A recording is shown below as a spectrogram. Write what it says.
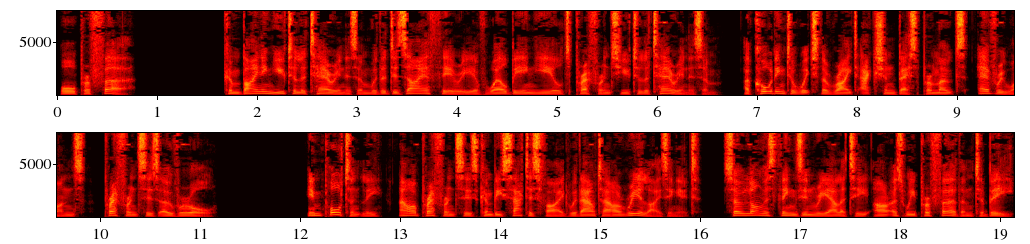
or prefer. Combining utilitarianism with a desire theory of well being yields preference utilitarianism, according to which the right action best promotes everyone's preferences overall. Importantly, our preferences can be satisfied without our realizing it, so long as things in reality are as we prefer them to be.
